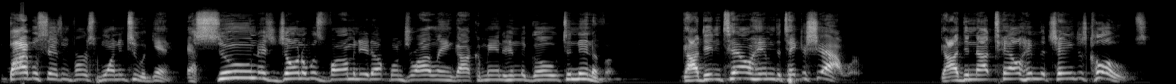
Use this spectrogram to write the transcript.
The Bible says in verse 1 and 2 again, as soon as Jonah was vomited up on dry land, God commanded him to go to Nineveh. God didn't tell him to take a shower. God did not tell him to change his clothes.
